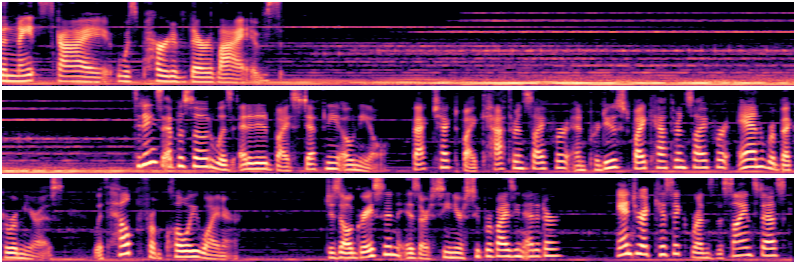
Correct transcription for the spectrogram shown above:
the night sky was part of their lives. Today's episode was edited by Stephanie O'Neill, fact checked by Katherine Cipher, and produced by Katherine Cipher and Rebecca Ramirez, with help from Chloe Weiner. Gisele Grayson is our senior supervising editor. Andrea Kissack runs the science desk.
